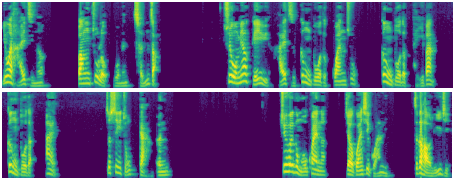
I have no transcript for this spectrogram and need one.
因为孩子呢帮助了我们成长，所以我们要给予孩子更多的关注，更多的陪伴，更多的爱，这是一种感恩。最后一个模块呢，叫关系管理，这个好理解，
